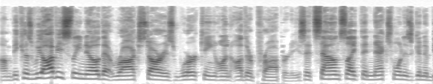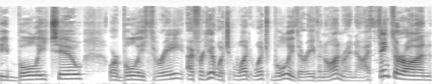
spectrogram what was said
Um, because we obviously know that Rockstar is working on other properties. It sounds like the next one is going to be Bully 2 or Bully 3. I forget which what which Bully they're even on right now. I think they're on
